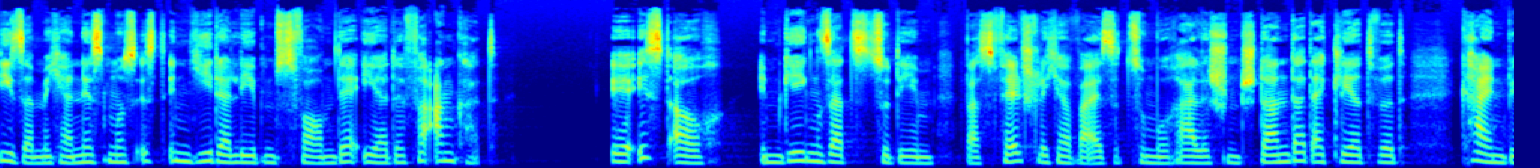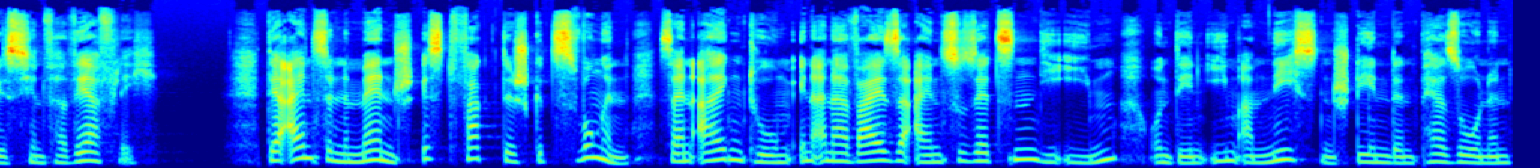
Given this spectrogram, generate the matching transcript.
Dieser Mechanismus ist in jeder Lebensform der Erde verankert. Er ist auch, im Gegensatz zu dem, was fälschlicherweise zum moralischen Standard erklärt wird, kein bisschen verwerflich. Der einzelne Mensch ist faktisch gezwungen, sein Eigentum in einer Weise einzusetzen, die ihm und den ihm am nächsten stehenden Personen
